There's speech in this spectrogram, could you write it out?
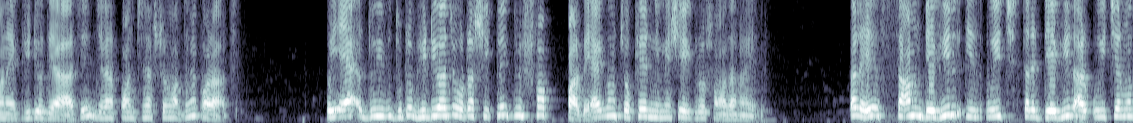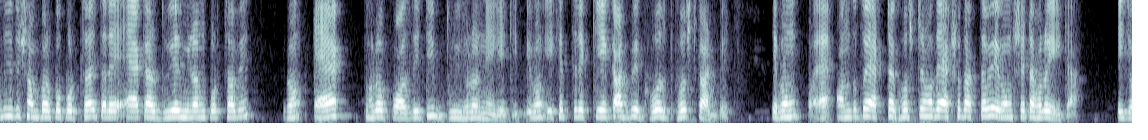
মানে ভিডিও দেওয়া আছে, যেখানে পঞ্চাশ একশোর মাধ্যমে করা আছে। ওই দুই, দুটো ভিডিও আছে, ওটা শিখলেই তুমি সব পারবে, একদম চোখের নিমেষে এগুলো সমাধান হয়ে যাবে। তাহলে সাম ডেভিল ইজ উইচ তাহলে ডেভিল আর উইচের মধ্যে যদি সম্পর্ক করতে হয়, তাহলে এক আর দুইয়ের মিলন করতে হবে, এবং এক হলো পজিটিভ দুই হলো নেগেটিভ এবং এক্ষেত্রে কে কাটবে? ঘোষ ঘোস্ট কাটবে। এবং অন্তত একটা ঘোস্টের মধ্যে একশো থাকতে হবে, এবং সেটা হলো এইটা। এই যে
